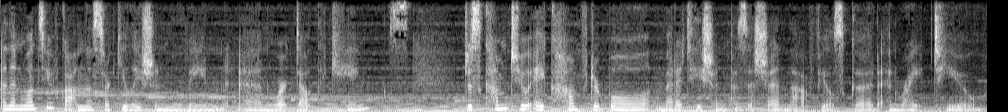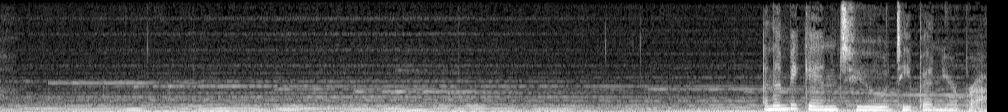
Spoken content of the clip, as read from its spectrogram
And then once you've gotten the circulation moving and worked out the kinks, just come to a comfortable meditation position that feels good and right to you. And then begin to deepen your breath.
